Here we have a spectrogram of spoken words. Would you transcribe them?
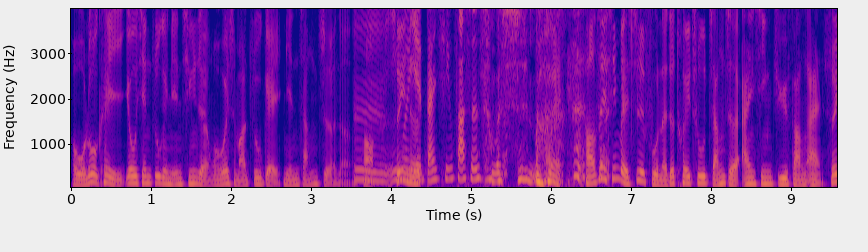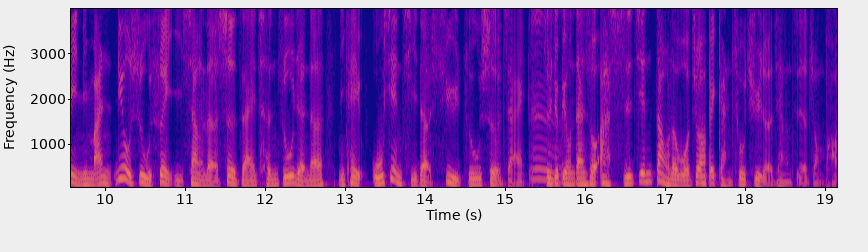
我如果可以优先租给年轻人，我为什么要租给年长者呢？嗯，所以也担心发生什么事嘛。对，好，所以新北市府呢就推出长者安心居方案，所以你满六十五岁以上的社宅承租人呢，你可以无限期的续租社宅，所以就不用担心说啊，时间到了我就要被赶出去了这样子的状况。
